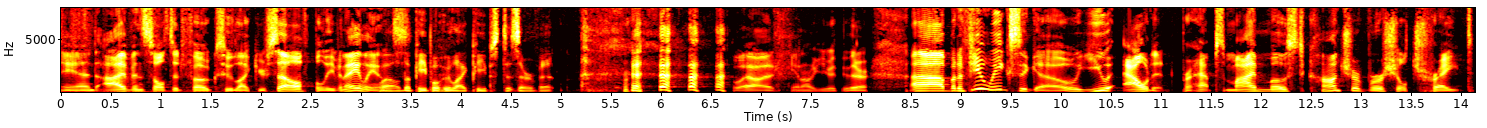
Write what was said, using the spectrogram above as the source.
and I've insulted folks who, like yourself, believe in aliens. Well, the people who like peeps deserve it. well, I can't argue with you there. Uh, but a few weeks ago, you outed perhaps my most controversial trait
